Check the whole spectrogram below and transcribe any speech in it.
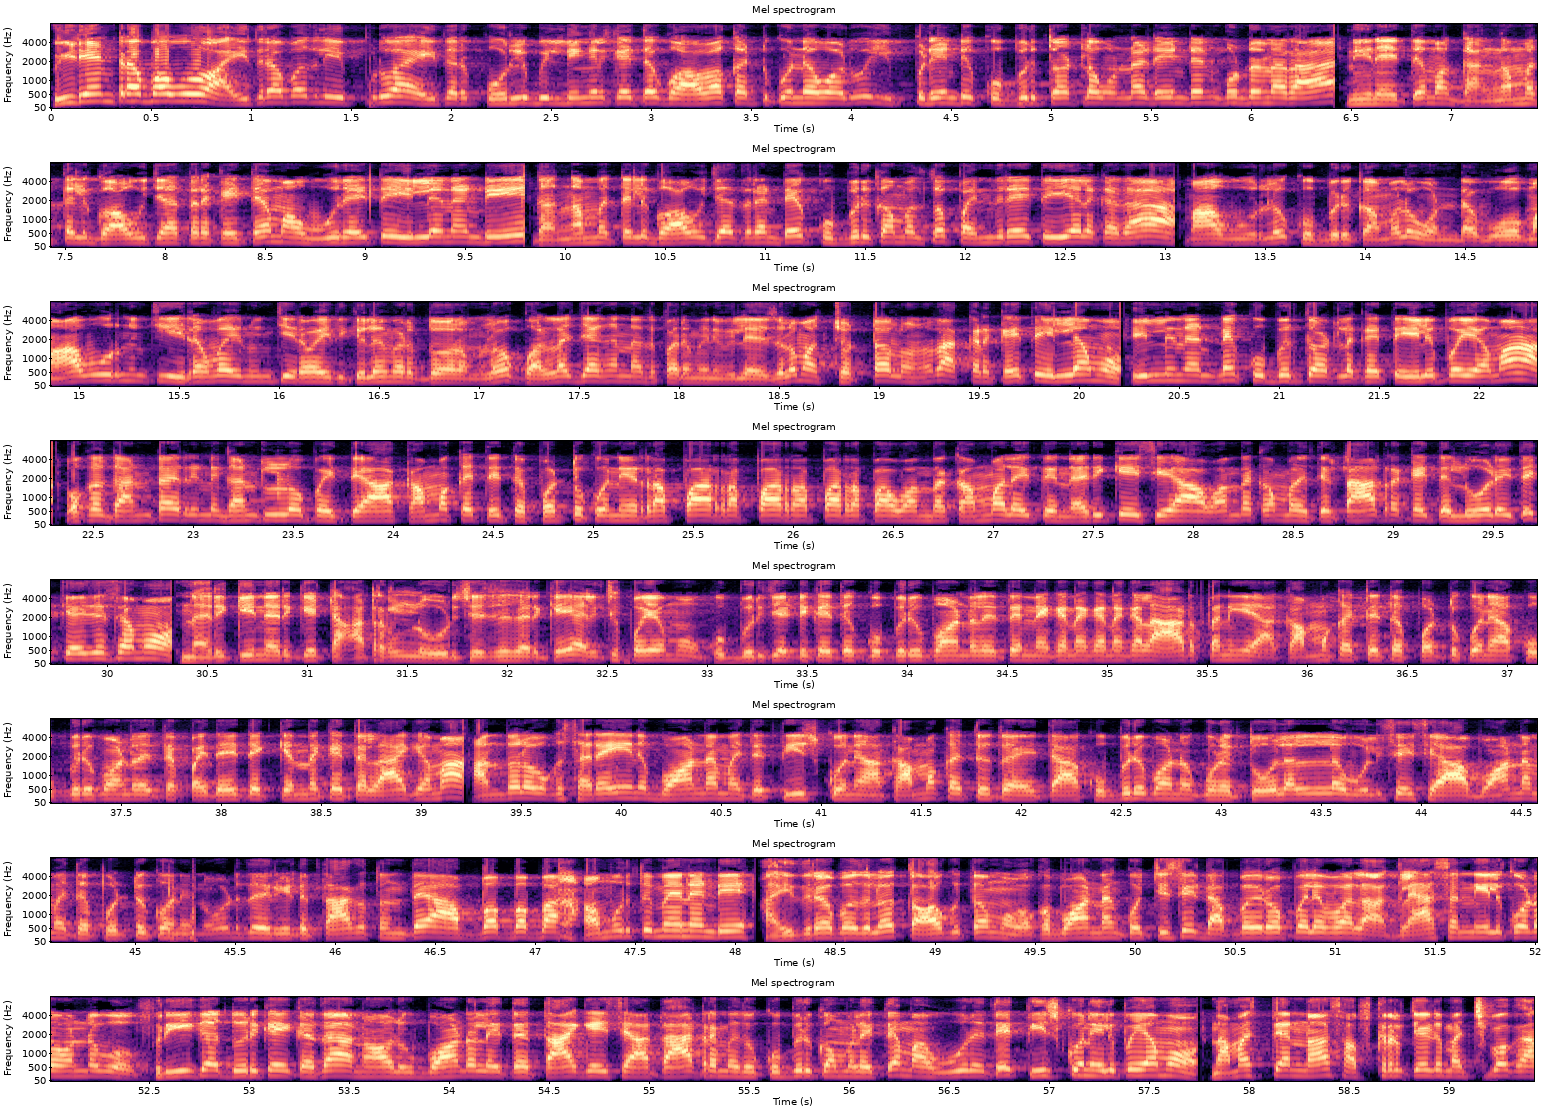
వీడేంట్రా బాబు? హైదరాబాద్లో ఎప్పుడు ఐదారు పోర్లు బిల్డింగ్లకి అయితే గోవా కట్టుకునేవాడు. ఇప్పుడేంటి కొబ్బరి తోటలో ఉన్నాడేంటి అనుకుంటున్నారా? నేనైతే మా గంగమ్మ తల్లి గావు జాతరకైతే మా ఊరైతే వెళ్ళానండి. గంగమ్మ తల్లి గావు జాతర అంటే కొబ్బరి కమ్మలతో పందిరైతే వేయాలి కదా. మా ఊర్లో కొబ్బరి కమ్మలు ఉండవు. మా ఊరు నుంచి ఇరవై నుంచి ఇరవై ఐదు కిలోమీటర్ దూరంలో గొల్ల జగన్నాథ పరిమిన విలేజ్లో మా చుట్టాలు ఉన్నారు. అక్కడికైతే వెళ్ళాము. వెళ్ళిన వెంటనే కొబ్బరి తోటలకైతే వెళ్ళిపోయామా? ఒక గంట రెండు గంటల లోపు అయితే ఆ కమ్మకైతే పట్టుకొని రప్ప రప్ప రప్ప రప్ప వంద కమ్మలు అయితే నరికేసి ఆ వంద కమ్మలు అయితే లోడ్ అయితే చేసేసాము. నరికి నరికి టాటర్లు లోడ్ చేసేసరికి అలిచిపోయాము. కొబ్బరి చెట్టుకి అయితే కొబ్బరి బొండలు అయితే నెగ నెగ నెగల ఆడతాని ఆ కమ్మకైతే అయితే పట్టుకొని ఆ కొబ్బరి బొండలు అయితే పది కిందకైతే లాగామా. అందులో ఒక సరైన బోండం అయితే తీసుకొని ఆ కమ్మకత్తితో అయితే ఆ కొబ్బరి బొండం కొన్ని తోలల్లో ఒలిసేసి ఆ బోండం అయితే పట్టుకొని నోటి దగ్గర ఇటు తాగుతుంటే అబ్బబ్బబ్బా అమృతమేనండి. హైదరాబాద్లో తాగుతాము. ఒక బోండంకి వచ్చేసి డెబ్బై రూపాయలు ఇవ్వాలి. గ్లాస్ నీళ్ళు కూడా ఉండవు. ఫ్రీగా దొరికాయి కదా. నాలుగు బోండలు అయితే తాగేసి ఆ టాటర్ మీద కొబ్బరి కొమ్మలు అయితే మా ఊరైతే తీసుకొని వెళ్ళిపోయాము. నమస్తే అన్న. సబ్స్క్రైబ్ చేయడం మర్చిపోక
